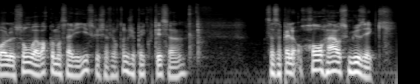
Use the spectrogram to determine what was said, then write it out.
Bon le son, on va voir comment ça vieillit parce que ça fait longtemps que j'ai pas écouté ça. hein. Ça s'appelle Whole House Music.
